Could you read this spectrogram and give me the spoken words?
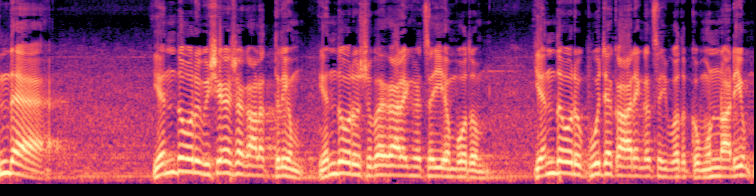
இந்த எந்த ஒரு விசேஷ காலத்திலையும் எந்த ஒரு சுபகாரியங்கள் செய்யும் போதும் எந்த ஒரு பூஜை காரியங்கள் செய்வதற்கு முன்னாடியும்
